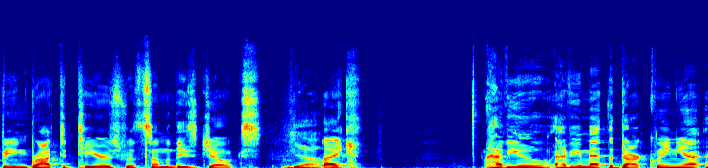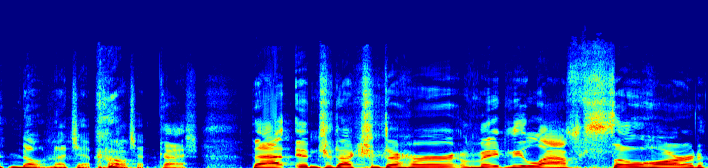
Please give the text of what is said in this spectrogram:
being brought to tears with some of these jokes. Yeah. Like, have you have you met the Dark Queen yet? No, not yet. Not oh, yet. Gosh, that introduction to her made me laugh so hard.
